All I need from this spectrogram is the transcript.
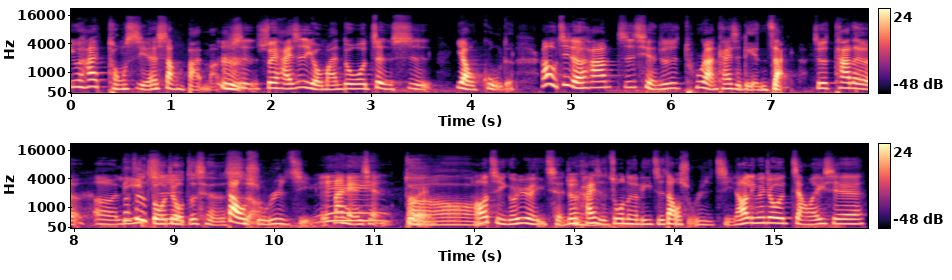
因为他同时也在上班嘛，就是、嗯、所以还是有蛮多正事要顾的。然后我记得他之前就是突然开始连载。就是他的呃离职多久之前的倒数日记？半年前，对，好几个月以前就开始做那个离职倒数日记，然后里面就讲了一些，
